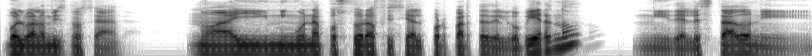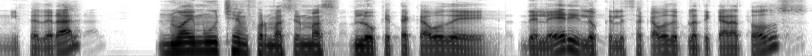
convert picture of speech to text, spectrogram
vuelvo a lo mismo, o sea, no hay ninguna postura oficial por parte del gobierno, ni del Estado, ni, ni federal no hay mucha información más lo que te acabo de, de leer y lo que les acabo de platicar a todos.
